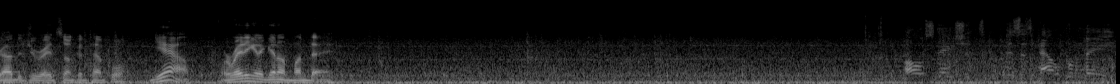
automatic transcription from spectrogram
Crowd, did you raid Sunken Temple? Yeah, we're raiding it again on Monday. All stations, this is Alpha Main.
